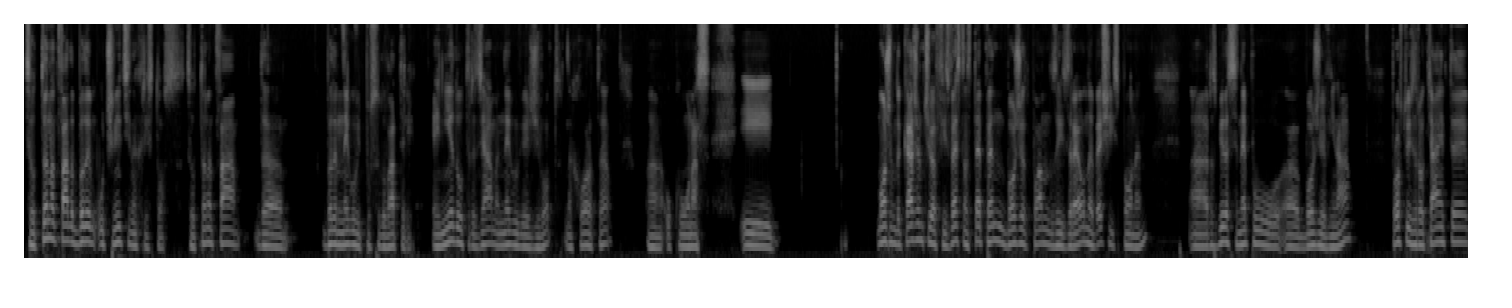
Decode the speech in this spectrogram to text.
Целта на това да бъдем ученици на Христос, целта на това да бъдем Негови последователи, е ние да отразяваме Неговия живот на хората а, около нас. И можем да кажем, че в известна степен Божият план за Израел не беше изпълнен. А, разбира се, не по а, Божия вина. Просто израелтяните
